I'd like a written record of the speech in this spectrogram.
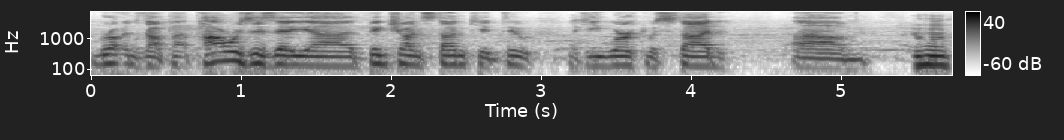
no, Powers is a uh, Big John Studd kid too. Like he worked with Studd. Um, Mhm.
